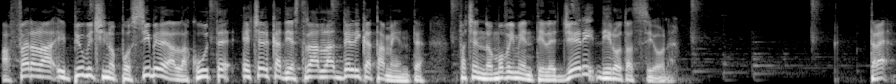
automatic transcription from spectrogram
Afferrala il più vicino possibile alla cute e cerca di estrarla delicatamente, facendo movimenti leggeri di rotazione. 3.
